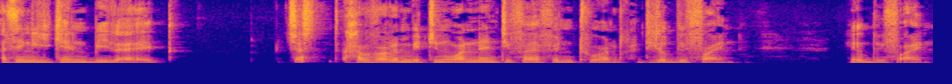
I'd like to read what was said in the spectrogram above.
I think he can be like just hovering between one ninety five and two hundred. He'll be fine. He'll be fine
